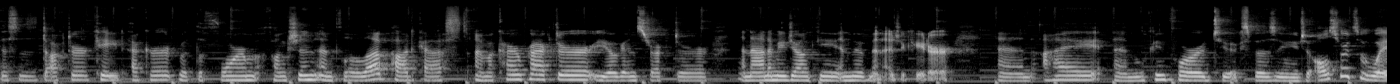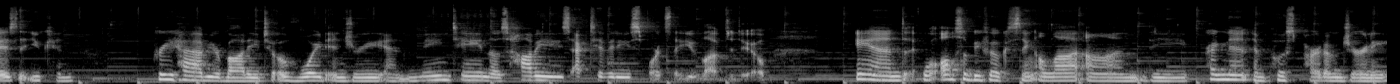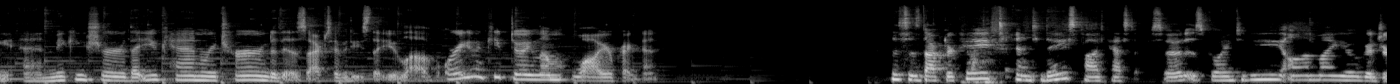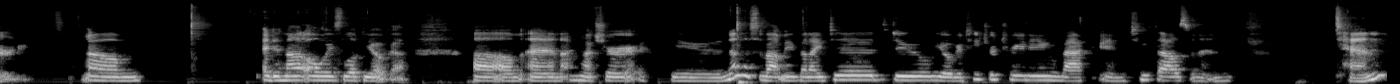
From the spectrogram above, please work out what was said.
This is Dr. Kate Eckert with the Form, Function, and Flow Lab podcast. I'm a chiropractor, yoga instructor, anatomy junkie, and movement educator. And I am looking forward to exposing you to all sorts of ways that you can prehab your body to avoid injury and maintain those hobbies, activities, sports that you love to do. And we'll also be focusing a lot on the pregnant and postpartum journey and making sure that you can return to those activities that you love or even keep doing them while you're pregnant. This is Dr. Kate, and today's podcast episode is going to be on my yoga journey. Um, I did not always love yoga, um, and I'm not sure you know this about me, but I did do yoga teacher training back in 2010.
